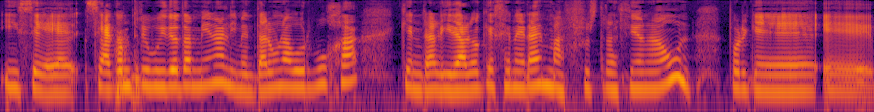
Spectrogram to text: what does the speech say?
y se, se, ha contribuido también a alimentar una burbuja que en realidad lo que genera es más frustración aún, porque eh,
